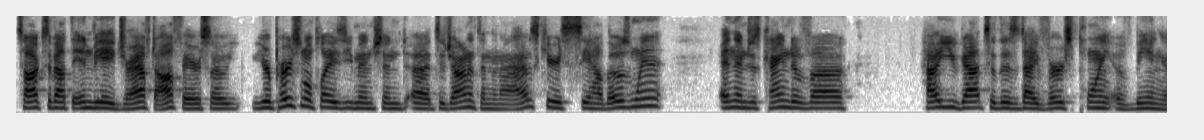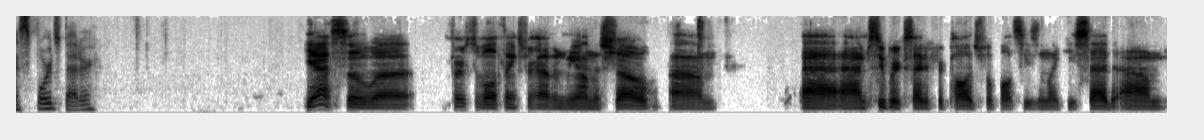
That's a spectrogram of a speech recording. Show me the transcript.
talks about the NBA draft off air. So your personal plays you mentioned uh, to Jonathan and I, I was curious to see how those went, and then just kind of uh, how you got to this diverse point of being a sports better. Yeah. So uh, first of all, thanks for having me on the show. Um, uh, I'm super excited for college football season, like you said. Um,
